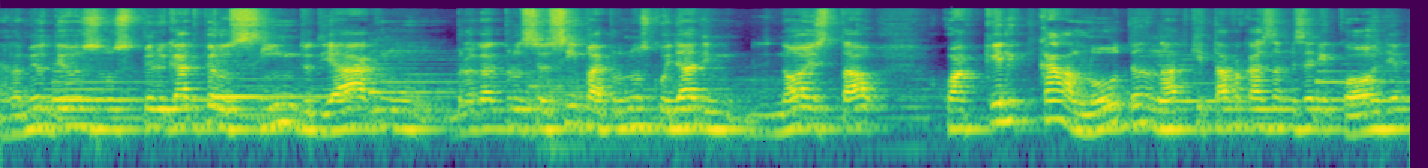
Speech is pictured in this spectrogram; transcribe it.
ela, meu Deus, obrigado pelo sim do diácono, obrigado pelo seu sim, Pai, por nos cuidar de, de nós e tal, com aquele calor danado que estava a casa da misericórdia.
